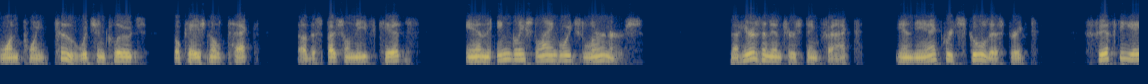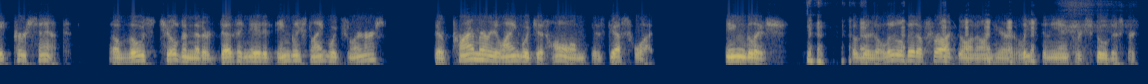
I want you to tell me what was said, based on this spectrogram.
1.2, which includes vocational tech, uh, the special needs kids, and the English language learners. Now, here's an interesting fact. In the Anchorage School District, 58% of those children that are designated English language learners, their primary language at home is guess what? English. so there's a little bit of fraud going on here, at least in the Anchorage School District.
